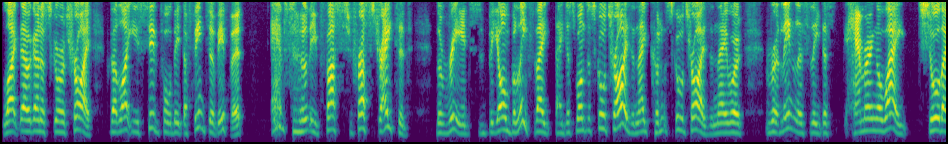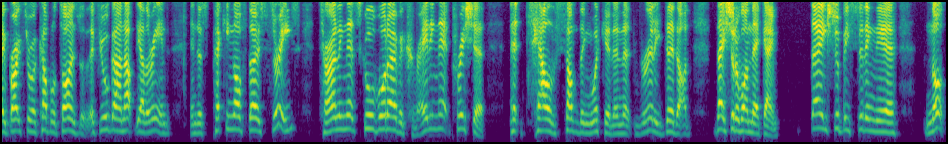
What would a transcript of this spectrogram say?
like they were going to score a try. But like you said, Paul, their defensive effort absolutely frust- frustrated the Reds beyond belief. They they just want to score tries and they couldn't score tries and they were relentlessly just hammering away. Sure, they broke through a couple of times, but if you're going up the other end and just picking off those threes, turning that scoreboard over, creating that pressure, it tells something wicked, and it really did. Uh, they should have won that game. They should be sitting there, not.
